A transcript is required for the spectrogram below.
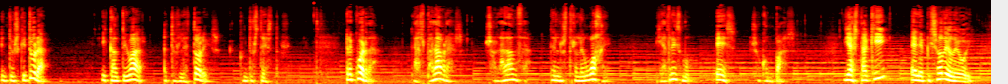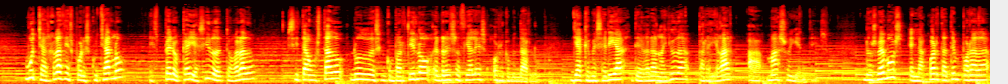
en tu escritura y cautivar a tus lectores con tus textos. Recuerda, las palabras son la danza de nuestro lenguaje y el ritmo es su compás. Y hasta aquí el episodio de hoy. Muchas gracias por escucharlo, espero que haya sido de tu agrado. Si te ha gustado, no dudes en compartirlo en redes sociales o recomendarlo ya que me sería de gran ayuda para llegar a más oyentes. Nos vemos en la cuarta temporada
